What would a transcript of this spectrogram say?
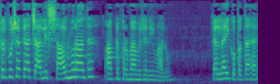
پھر پوچھا کیا چالیس سال مراد ہے آپ نے فرمایا مجھے نہیں معلوم۔ اللہ ہی کو پتا ہے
